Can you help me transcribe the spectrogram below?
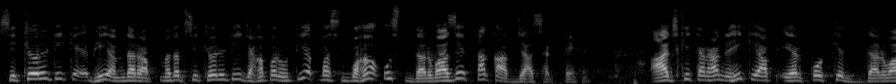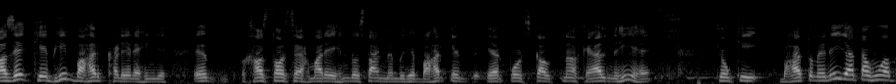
सिक्योरिटी के भी अंदर आप मतलब सिक्योरिटी जहाँ पर होती है, बस वहाँ उस दरवाज़े तक आप जा सकते हैं। आज की तरह नहीं कि आप एयरपोर्ट के दरवाजे के भी बाहर खड़े रहेंगे। ख़ास तौर से हमारे हिंदुस्तान में मुझे बाहर के एयरपोर्ट्स का उतना ख्याल नहीं है, क्योंकि बाहर तो मैं नहीं जाता हूँ अब।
